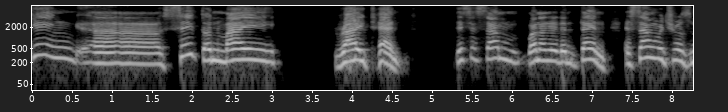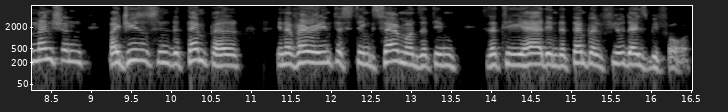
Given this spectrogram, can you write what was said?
king, uh, sit on my right hand. This is Psalm 110, a psalm which was mentioned by Jesus in the temple in a very interesting sermon that he, that he had in the temple a few days before.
